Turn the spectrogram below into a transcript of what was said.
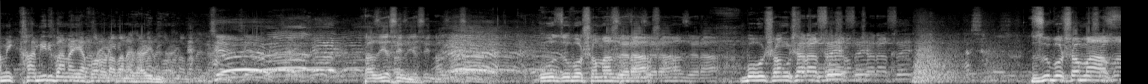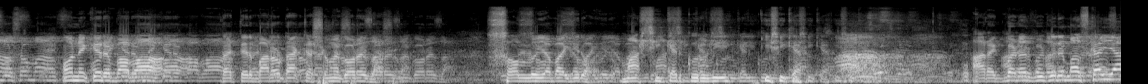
আমি খামির বানাইয়া পরোটা বানাই ছাড়ি দিই। রাজি আছেন ও যুব সমাজেরা বহু সংসার আছে যুব সমাজ, অনেকের বাবা রাতের বারোটা একটার সময় ঘরে যায়। সল লইয়া বাইজির মা শিকার করবি, কি শিকার? আর একবারের পুকুরে মাছ খাইয়া,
